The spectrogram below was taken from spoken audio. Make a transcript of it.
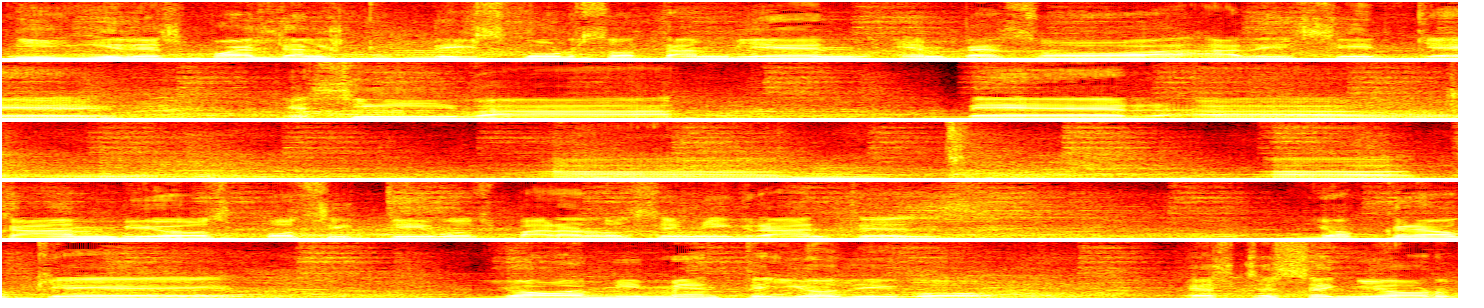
Y, después del discurso también empezó a decir que, que sí iba a haber ah, ah, cambios positivos para los inmigrantes yo creo que yo en mi mente yo digo, este señor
